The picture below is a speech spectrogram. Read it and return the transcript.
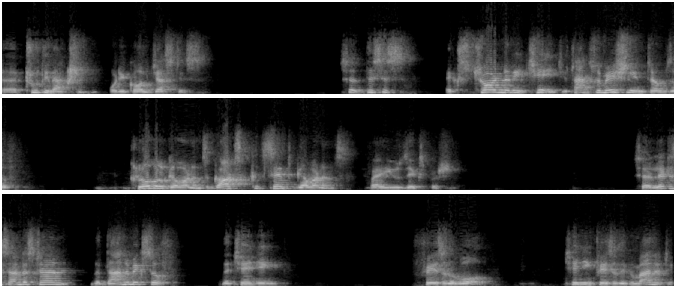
uh, truth in action, what you call justice. So this is extraordinary change, a transformation in terms of global governance, God's sent governance, if I use the expression. So let us understand the dynamics of the changing face of the world, changing face of the humanity,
